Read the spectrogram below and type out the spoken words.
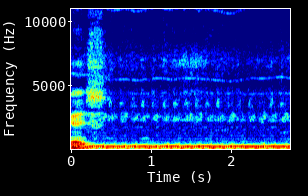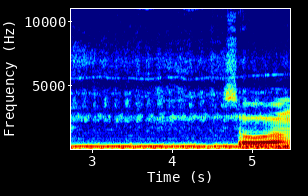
Guys. So, ang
